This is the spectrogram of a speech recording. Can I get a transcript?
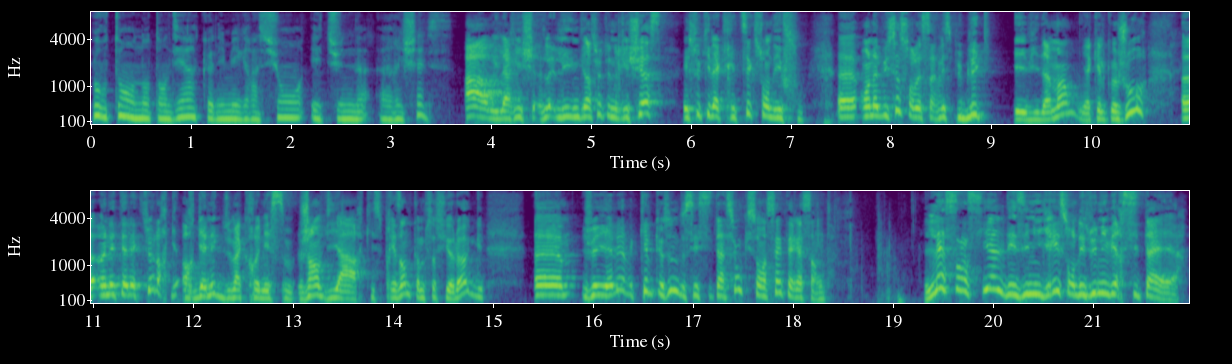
Pourtant, on entend dire que l'immigration est une richesse. Ah oui, l'immigration est une richesse et ceux qui la critiquent sont des fous. Euh, on a vu ça sur le service public, évidemment, il y a quelques jours. Euh, un intellectuel or organique du macronisme, Jean Viard, qui se présente comme sociologue. Euh, je vais y aller avec quelques-unes de ses citations qui sont assez intéressantes. L'essentiel des immigrés sont des universitaires.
